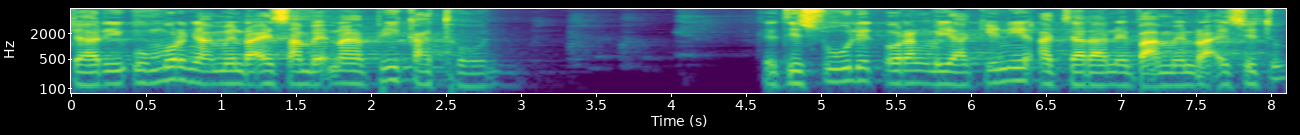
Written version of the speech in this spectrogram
dari umurnya Amin Rais sampai Nabi kadon. Jadi sulit orang meyakini ajaran Pak Amin Rais itu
